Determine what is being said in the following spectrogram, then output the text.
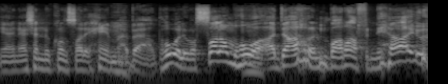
يعني عشان نكون صريحين مع بعض. هو اللي وصلهم وهو أدار المباراة في النهائي و-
